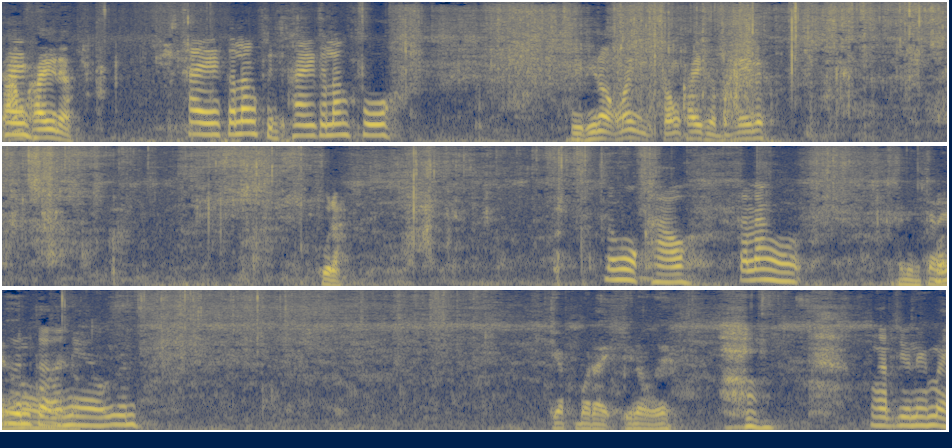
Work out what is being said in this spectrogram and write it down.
สามไข่เนี่ยไข่กำลังเป็นไข่กำลังโฟ นี่พี่น้องมาอีกสองไข่เถวบักนี้เลยพูดอะน้ำหกขาวกำลังอันไหนอื่นเกิดอันนี้อื่นเก็บบ่ได้พี่น้องเลยงัดอยู่ในไหม่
